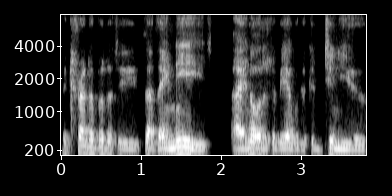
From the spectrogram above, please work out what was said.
the credibility that they need uh, in order to be able to continue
